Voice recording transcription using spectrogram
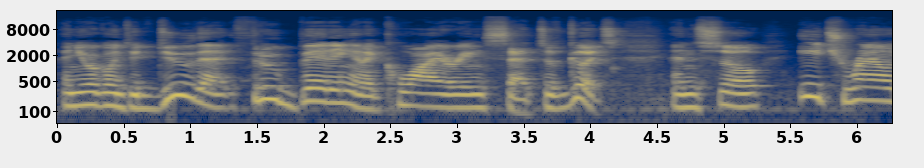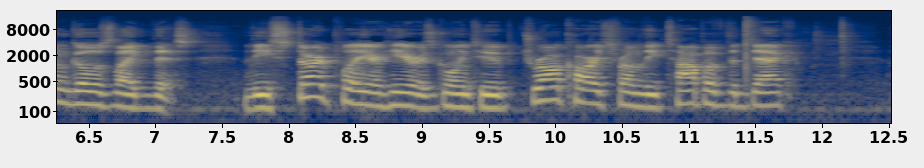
And you are going to do that through bidding and acquiring sets of goods. And so each round goes like this. The start player here is going to draw cards from the top of the deck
